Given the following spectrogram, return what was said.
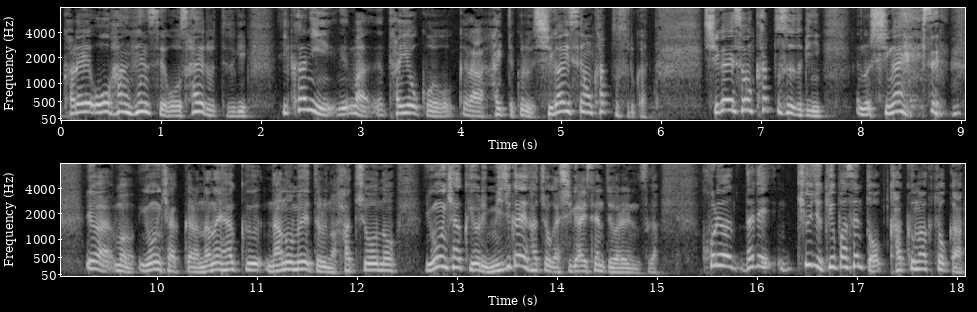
加齢黄斑変性を抑えるって時、いかに、まあ、太陽光から入ってくる紫外線をカットするか。紫外線をカットするときに、あの紫外線、要はもう400から700ナノメートルの波長の400より短い波長が紫外線と言われるんですが、これは大体99%角膜とか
